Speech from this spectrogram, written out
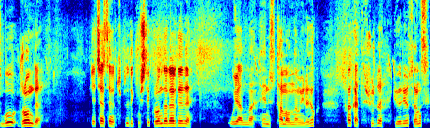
Bu ronde. Geçen sene tüplü dikmiştik. Rondelerde de uyanma henüz tam anlamıyla yok. Fakat şurada görüyorsanız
